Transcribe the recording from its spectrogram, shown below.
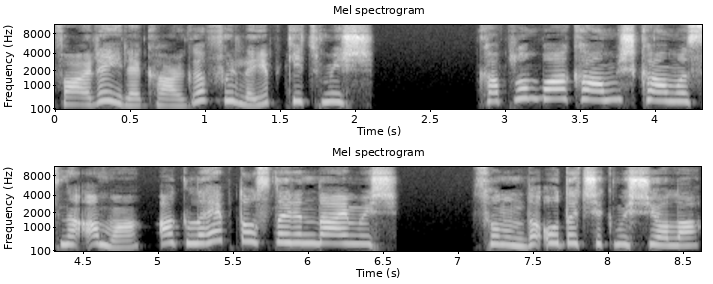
Fare ile karga fırlayıp gitmiş. Kaplumbağa kalmış kalmasına ama aklı hep dostlarındaymış. Sonunda o da çıkmış yola.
